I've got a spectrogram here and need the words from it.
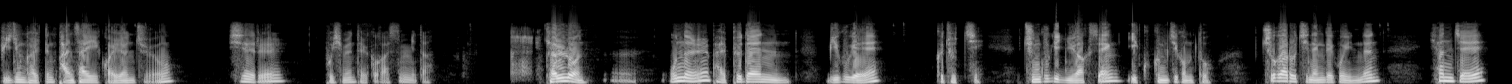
비중 갈등 반사이익 관련주 시세를 보시면 될 것 같습니다. 결론 어, 오늘 발표된 미국의 그 조치 중국인 유학생 입국 금지 검토 추가로 진행되고 있는 현재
